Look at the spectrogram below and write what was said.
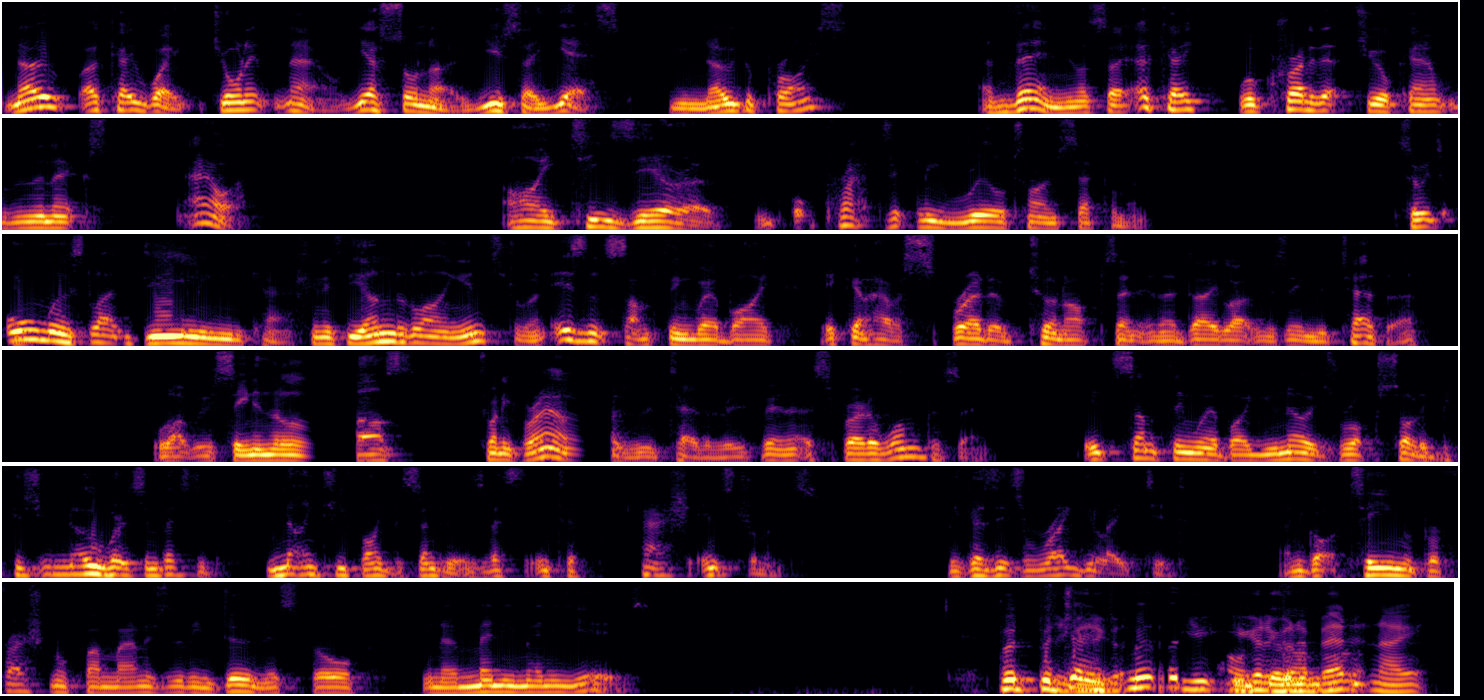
No? Okay, wait. Do you want it now? Yes or no? You say yes. You know the price. And then you'll say, okay, we'll credit that to your account within the next hour. IT zero, practically real time settlement. So it's almost like dealing in cash. And if the underlying instrument isn't something whereby it can have a spread of 2.5% in a day, like we've seen with Tether, like we've seen in the last 24 hours with Tether, it's been a spread of 1%. It's something whereby you know it's rock solid because you know where it's invested. 95% of it is invested into cash instruments because it's regulated. And got a team of professional fund managers that have been doing this for, you know, many, many years. But, but So James, you're gonna go, you, are gonna go to bed at night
